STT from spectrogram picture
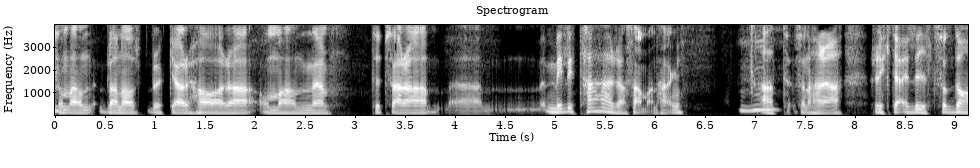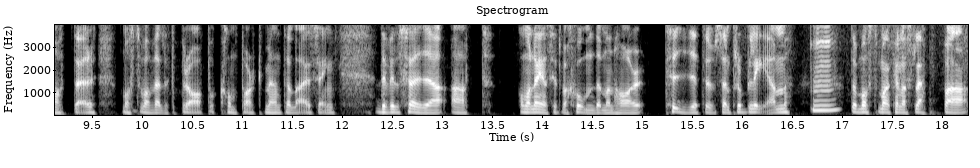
som man bland annat brukar höra om man eh, typ så här, eh, militära sammanhang. Att såna här eh, riktiga elitsoldater måste vara väldigt bra på compartmentalizing. Det vill säga att om man är i en situation där man har 10 000 problem, då måste man kunna släppa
